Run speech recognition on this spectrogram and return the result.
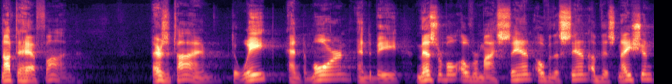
not to have fun. There's a time to weep and to mourn and to be miserable over my sin, over the sin of this nation,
